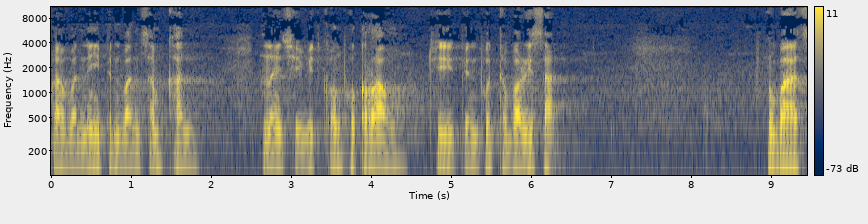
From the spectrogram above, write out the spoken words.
ว่าวันนี้เป็นวันสำคัญ ในชีวิตของพวกเราที่เป็นพุทธบริษัทอุบาส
